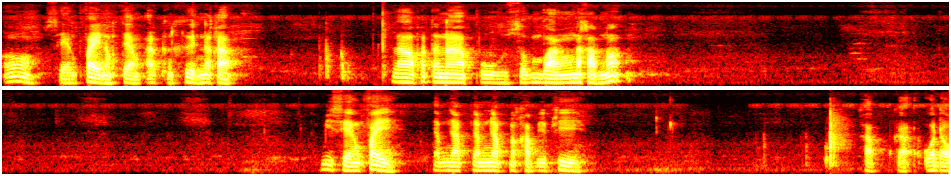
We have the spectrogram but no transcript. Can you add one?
โอ้แสงไฟน้องแต้มอัดกลางคืนนะครับลาวพัฒนาปู่สมหวังนะครับเนาะมีแสงไฟยับยับยับยับนะครับ FC ครับกะอวดเอา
